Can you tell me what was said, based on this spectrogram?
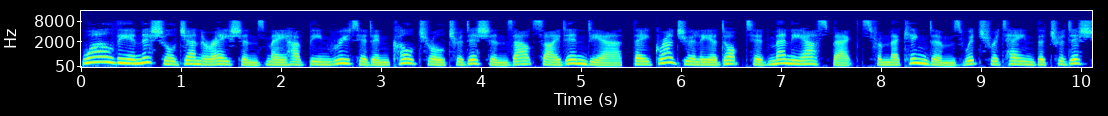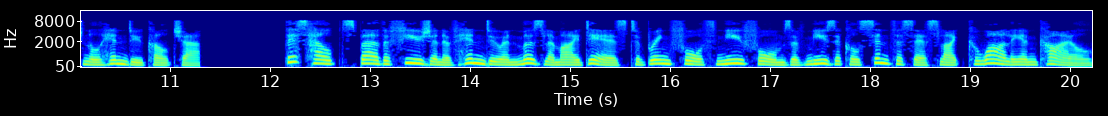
While the initial generations may have been rooted in cultural traditions outside India, they gradually adopted many aspects from their kingdoms which retained the traditional Hindu culture. This helped spur the fusion of Hindu and Muslim ideas to bring forth new forms of musical synthesis like qawwali and khyal.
